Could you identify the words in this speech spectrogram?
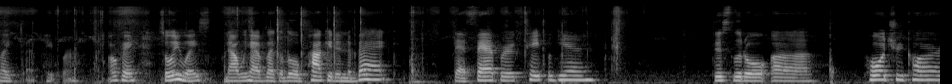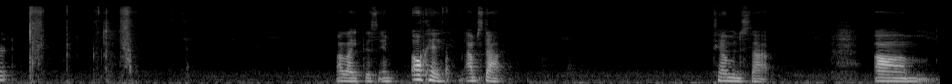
Like that paper. Okay, so anyways, now we have like a little pocket in the back. That fabric tape again. This little uh, poetry card. I like this. Okay, I'm stopped. Tell me to stop. Um,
